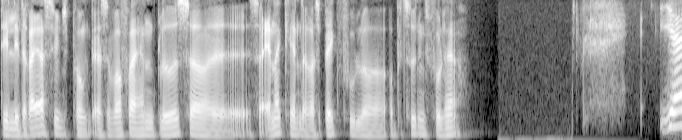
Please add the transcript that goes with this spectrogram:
det litterære synspunkt, altså hvorfor er han blevet så, øh, så anerkendt og respektfuld og, og betydningsfuld her? Ja,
